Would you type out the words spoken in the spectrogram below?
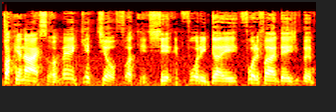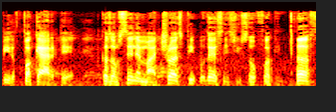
fucking eyesore. Man, get your fucking shit in 40 days, 45 days, you better be the fuck out of there. Because I'm sending my trust people there since you so fucking tough.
